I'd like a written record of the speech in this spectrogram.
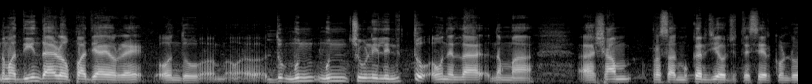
ನಮ್ಮ ದೀನ್ ದಯಾಳ್ ಉಪಾಧ್ಯಾಯ ಅವರೇ ಒಂದು ಮುನ್, ಮುಂಚೂಣಿಲಿ ನಿಂತು ಅವನ್ನೆಲ್ಲ ನಮ್ಮ ಶ್ಯಾಮ್ ಪ್ರಸಾದ್ ಮುಖರ್ಜಿ ಅವ್ರ ಜೊತೆ ಸೇರಿಕೊಂಡು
